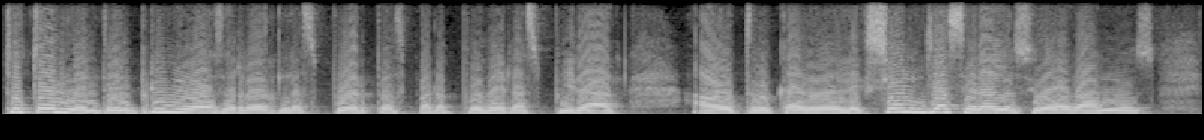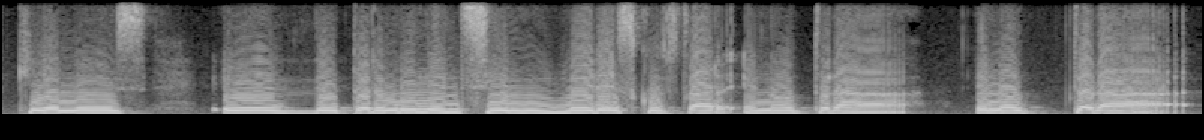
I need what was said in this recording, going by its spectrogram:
Totalmente, el PRI va a cerrar las puertas para poder aspirar a otro cargo de elección. Ya serán los ciudadanos quienes eh, determinen si merezco estar en otra, en otra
